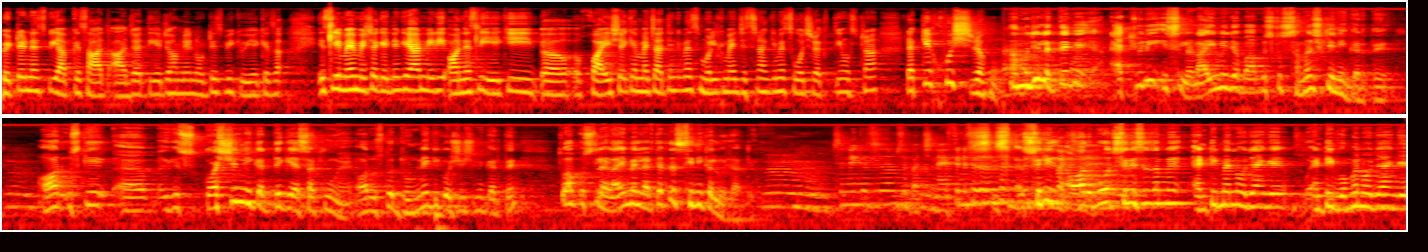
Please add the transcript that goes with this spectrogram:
بٹرنیس بھی آپ کے ساتھ آ جاتی ہے جو ہم نے نوٹس بھی کی ہے کہ اس لیے میں ہمیشہ کہتی ہوں کہ یار میری آنیسٹلی ایک ہی خواہش ہے کہ میں چاہتی ہوں کہ میں اس ملک میں جس طرح کی میں سوچ رکھتی ہوں اس طرح رکھ کے خوش رہوں ہاں، مجھے لگتا ہے کہ ایکچولی اس لڑائی میں جب آپ اس کو سمجھ کے نہیں کرتے اور اس کی کوشچن نہیں کرتے کہ ایسا کیوں ہے اور اس کو ڈھونڈنے کی کوشش نہیں کرتے تو آپ اس لڑائی میں لڑتے لڑتے سینیکل ہو جاتے ہو اور وہ سینیسزم میں اینٹی مین ہو جائیں گے اینٹی وومن ہو جائیں گے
